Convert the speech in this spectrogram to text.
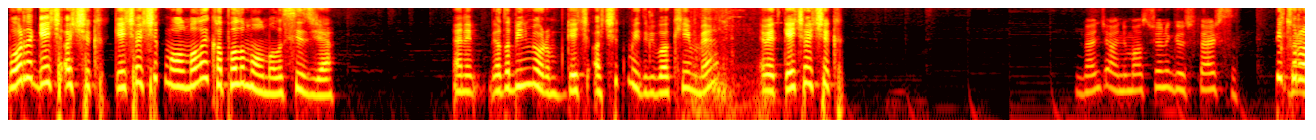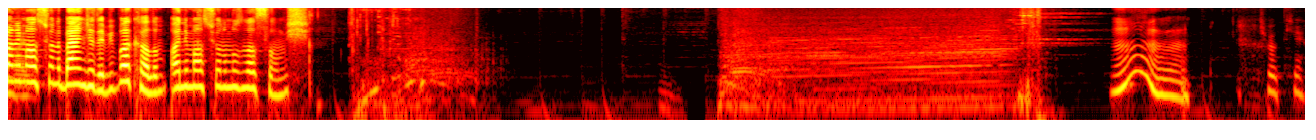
Bu arada geç açık. Geç açık mı olmalı, kapalı mı olmalı sizce? Yani ya da bilmiyorum. Geç açık mıydı? Bir bakayım bir. Evet, geç açık. Bence animasyonu göstersin. Bir tur Ben- animasyonu bence de bir bakalım. Animasyonumuz nasılmış? Hmm. Çok iyi.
